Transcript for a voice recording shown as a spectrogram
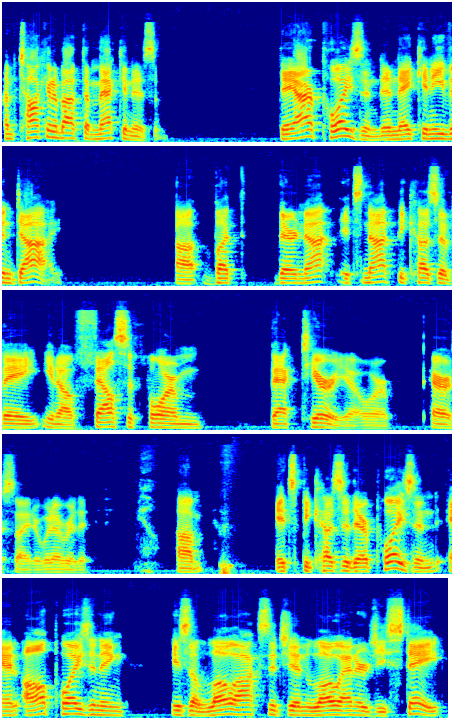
I'm talking about the mechanism. they are poisoned and they can even die. Uh, but they're not. It's not because of a you know falciparum bacteria or parasite or whatever. That, Yeah. um, it's because of their poisoned, and all poisoning is a low oxygen, low energy state,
